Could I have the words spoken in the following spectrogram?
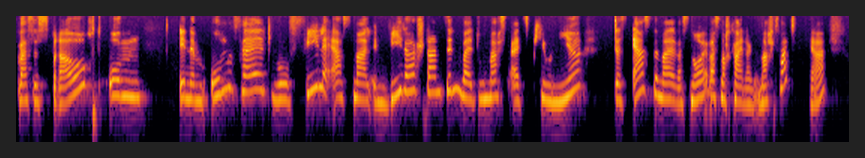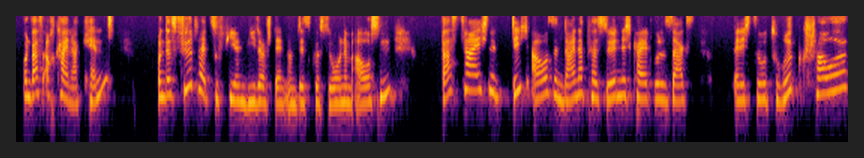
was es braucht, um in einem Umfeld, wo viele erstmal im Widerstand sind, weil du machst als Pionier das erste Mal was neu, was noch keiner gemacht hat, ja, und was auch keiner kennt. Und das führt halt zu vielen Widerständen und Diskussionen im Außen. Was zeichnet dich aus in deiner Persönlichkeit, wo du sagst, wenn ich so zurückschaue,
